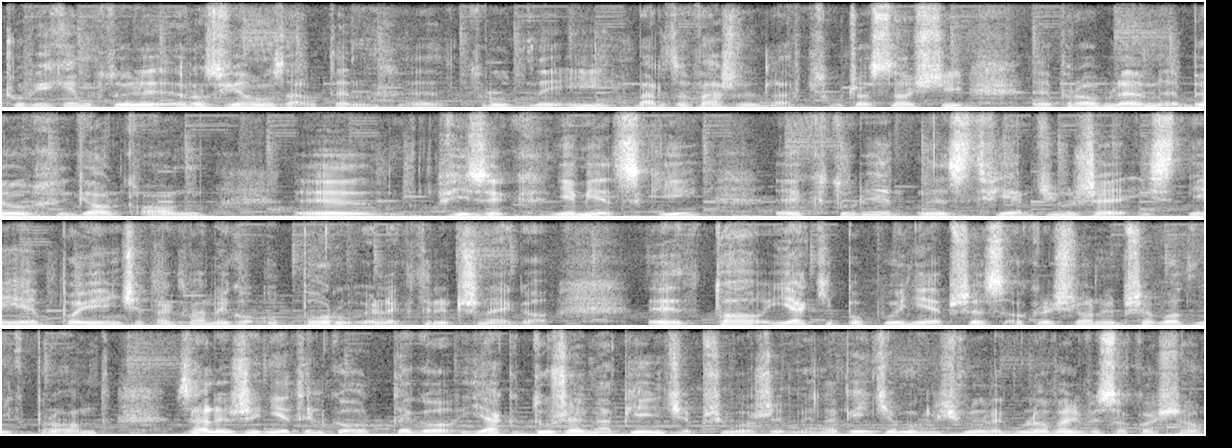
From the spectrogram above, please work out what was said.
Człowiekiem, który rozwiązał ten e, trudny i bardzo ważny dla współczesności e, problem, był Georg Ohm, e, fizyk niemiecki, który stwierdził, że istnieje pojęcie tak zwanego oporu elektrycznego. To, jaki popłynie przez określony przewodnik prąd, zależy nie tylko od tego, jak duże napięcie przyłożymy. Napięcie mogliśmy regulować wysokością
